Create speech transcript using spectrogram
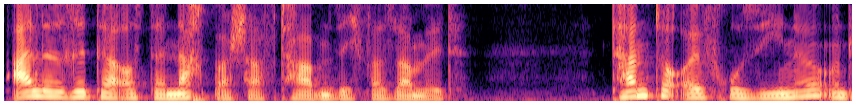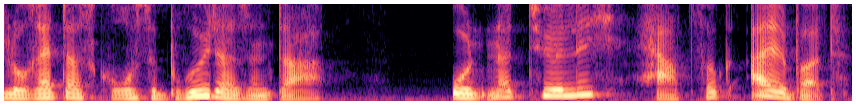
Alle Ritter aus der Nachbarschaft haben sich versammelt. Tante Euphrosine und Lorettas große Brüder sind da. Und natürlich Herzog Albert.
